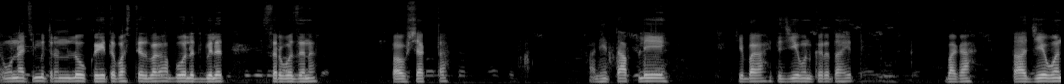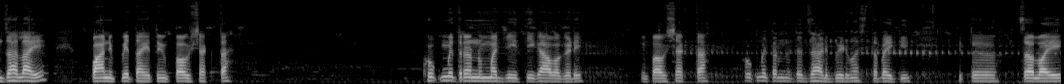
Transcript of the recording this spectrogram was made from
उन्हाचे मित्रांनो लोक इथं बसतात बघा बोलत बिलत सर्वजण. पाहू शकता. आणि इथं आपले हे बघा इथे जेवण करत आहेत. बघा आता जेवण झालं आहे. पाणी पित आहे तुम्ही पाहू शकता. खूप मित्रांनो मजा येते गावाकडे. तुम्ही पाहू शकता. खूप मित्रांनो त्या झाड बीड मस्तपैकी इथं चालू आहे.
